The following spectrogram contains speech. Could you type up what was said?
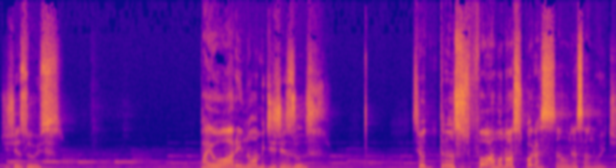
de Jesus. Pai, eu oro em nome de Jesus. Senhor, transforma o nosso coração nessa noite.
